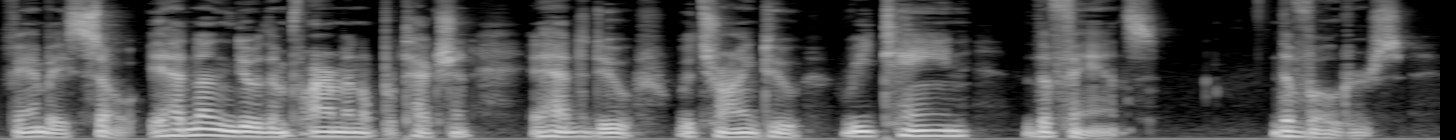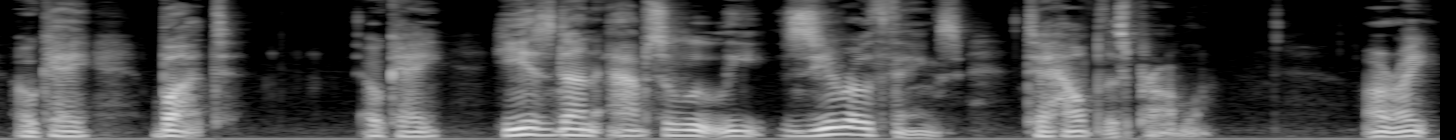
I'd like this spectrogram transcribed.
fan base. So it had nothing to do with environmental protection. It had to do with trying to retain the fans, the voters. Okay, but okay, he has done absolutely zero things to help this problem. All right.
